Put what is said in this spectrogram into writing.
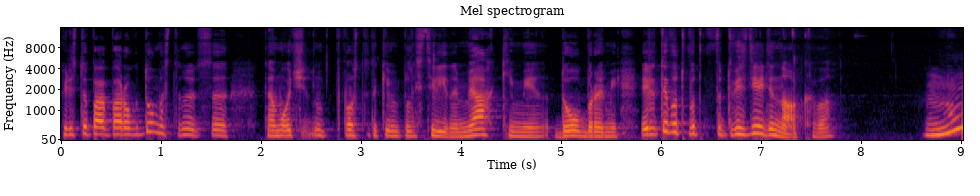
переступая порог дома, становятся там очень, ну, просто такими пластилинами, мягкими, добрыми. Или ты вот, вот, вот везде одинаково? Ну,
